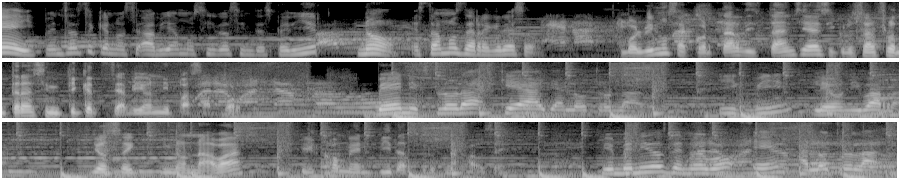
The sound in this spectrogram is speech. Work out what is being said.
Hey, ¿pensaste que nos habíamos ido sin despedir? No, estamos de regreso. Volvimos a cortar distancias y cruzar fronteras sin tickets de avión ni pasaporte. Ven y explora qué hay al otro lado. Ich bin León Ibarra. Yo soy Kino Nava. Willkommen wieder zurück nach Hause. Bienvenidos de nuevo en Al otro lado.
